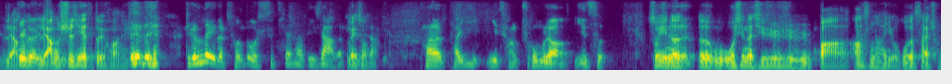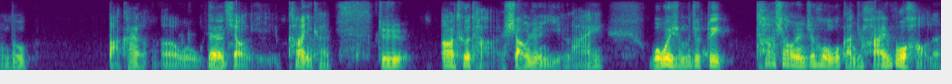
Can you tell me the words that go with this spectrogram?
两这个个两个世界的对话那是。对对，这个累的程度是天上地下的。没错他他一一场冲不了一次。所以呢，呃，我我现在其实是把阿森纳有过的赛程都打开了，呃，我我现在想看一看，就是阿尔特塔上任以来，我为什么就对他上任之后，我感觉还不好呢？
